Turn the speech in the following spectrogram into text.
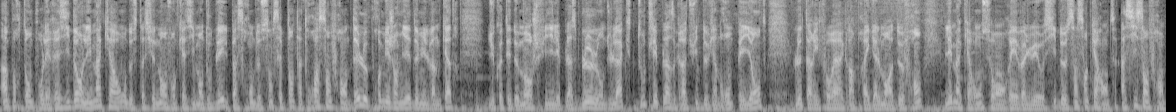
Important pour les résidents, les macarons de stationnement vont quasiment doubler. Ils passeront de 170 à 300 francs dès le 1er janvier 2024. Du côté de Morges, fini les places bleues le long du lac. Toutes les places gratuites deviendront payantes. Le tarif horaire grimpera également à 2 francs. Les macarons seront réévalués aussi de 540 à 600 francs.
